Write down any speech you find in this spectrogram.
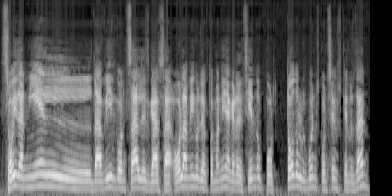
Soy Daniel David González Garza. Hola amigos de Automanía, agradeciendo por todos los buenos consejos que nos dan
